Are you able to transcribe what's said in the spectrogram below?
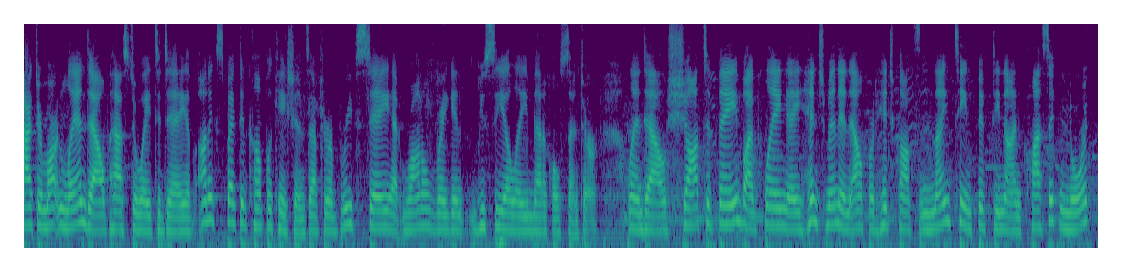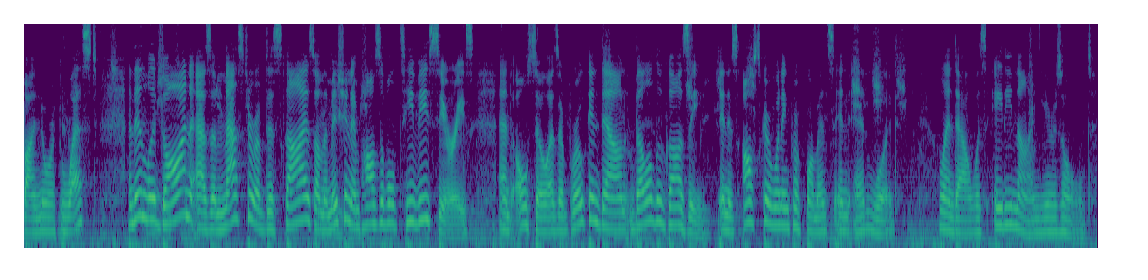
Actor Martin Landau passed away today of unexpected complications after a brief stay at Ronald Reagan UCLA Medical Center. Landau shot to fame by playing a henchman in Alfred Hitchcock's 1959 classic North by Northwest, and then lived on as a master of disguise on the Mission Impossible TV series, and also as a broken down Bela Lugosi in his Oscar winning performance in Ed Wood. Landau was 89 years old.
